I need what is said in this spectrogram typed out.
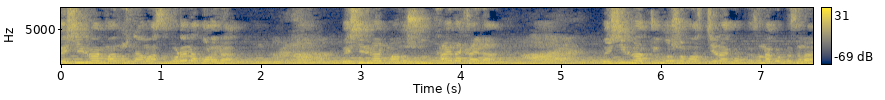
বেশিরভাগ মানুষ নামাজ পড়ে না পড়ে না। বেশিরভাগ মানুষ সুদ খায় না খায় না। বেশিরভাগ যুব সমাজ জেরা করতেছে না করতেছে না।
